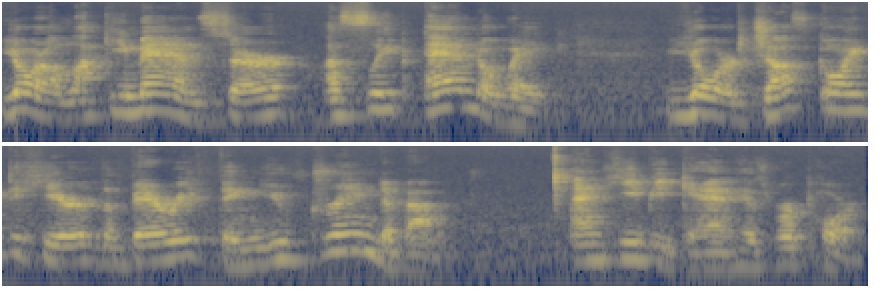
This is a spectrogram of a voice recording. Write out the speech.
You're a lucky man, sir, asleep and awake. You're just going to hear the very thing you've dreamed about. And he began his report.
